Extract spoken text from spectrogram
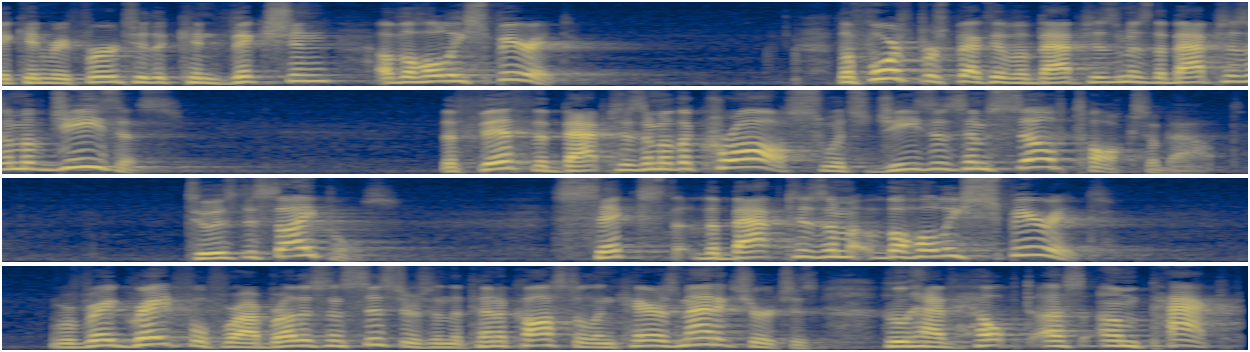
it can refer to the conviction of the Holy Spirit. The fourth perspective of baptism is the baptism of Jesus. The fifth, the baptism of the cross, which Jesus himself talks about to his disciples. Sixth, the baptism of the Holy Spirit. We're very grateful for our brothers and sisters in the Pentecostal and charismatic churches who have helped us unpack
